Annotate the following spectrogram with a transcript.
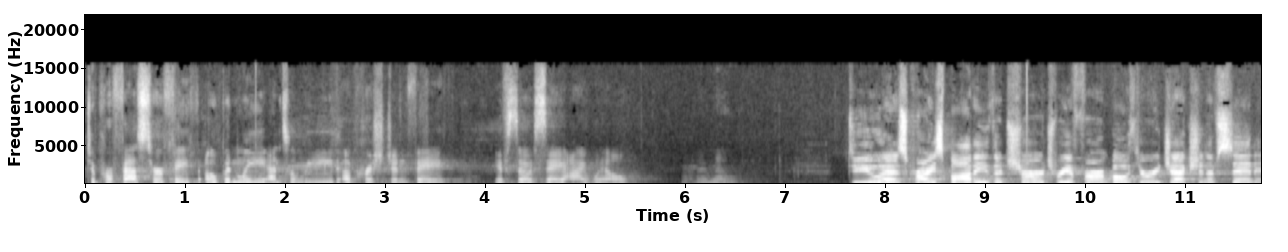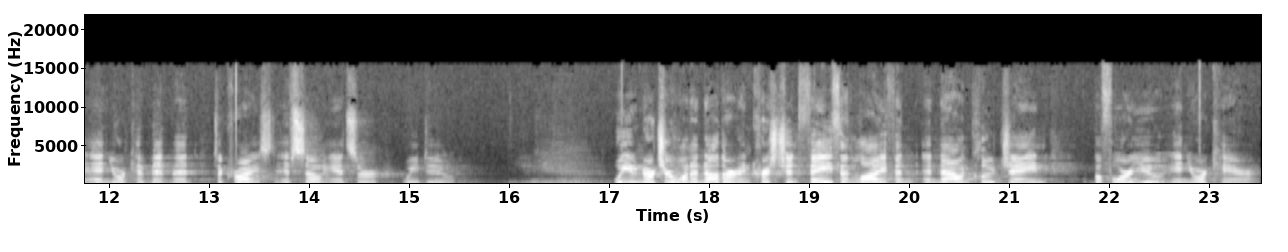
to profess her faith openly, and to lead a Christian faith? If so, say, I will. I will. Do you, as Christ's body, the church, reaffirm both your rejection of sin and your commitment to Christ? If so, answer, we do. Will you nurture one another in Christian faith and life, and, and now include Jane before you in your care?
